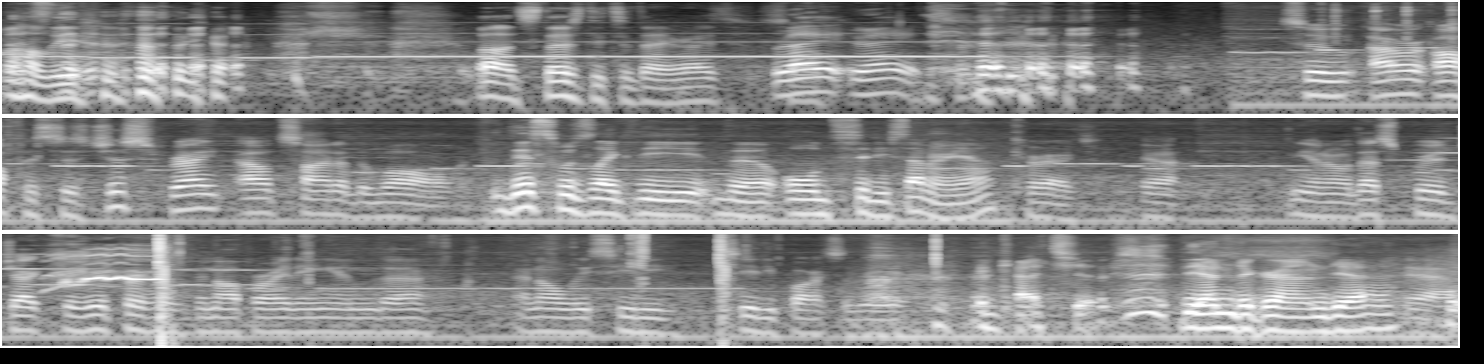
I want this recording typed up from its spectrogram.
Well, the, yeah. well, it's Thursday today, right? So- Right, right. So our office is just right outside of the wall. this was like the, the old city center, yeah? Correct. Yeah. You know that's where Jack the Ripper has been operating, and uh, and all these seedy seedy parts of the gotcha. The underground, yeah. yeah.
